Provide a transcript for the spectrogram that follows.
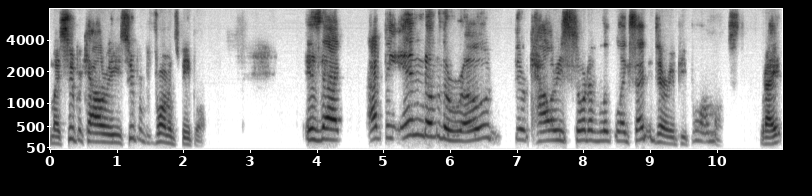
my super calorie, super performance people, is that at the end of the road, their calories sort of look like sedentary people almost, right?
